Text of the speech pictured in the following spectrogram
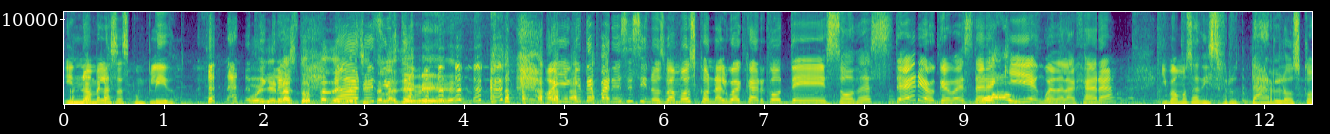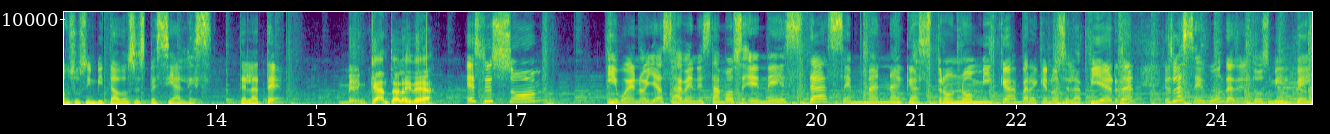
y no me las has cumplido. No Oye, las tortas de No, ayer sí te las llevé, ¿eh? Oye, ¿qué te parece si nos vamos con algo a cargo de Soda Stereo, que va a estar ¡Wow! aquí en Guadalajara? Y vamos a disfrutarlos con sus invitados especiales. ¿Te late? Me encanta la idea. Esto es Zoom. Y bueno, ya saben, estamos en esta semana gastronómica para que no se la pierdan. Es la segunda del 2020.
